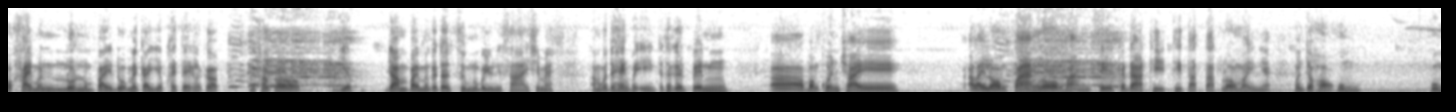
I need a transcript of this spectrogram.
อไข่มันหล่นลงไปโดนไม่ไก่เหยียบไข่แตกแล้วก็เดี๋ยวเขาก็เหยียบย่ำไปมันก็จะซึมลงไปอยู่ในทรายใช่ไหมอะมันก็จะแห้งไปเอง แต่ถ้าเกิดเป็นอ่าบางคนใช้อะไรรองฟางรองบ้างเศษกระดาษที่ที่ตัดตัดรองบ้างอย่างเงี้ย มันจะห่อหุ้มหุ้ม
